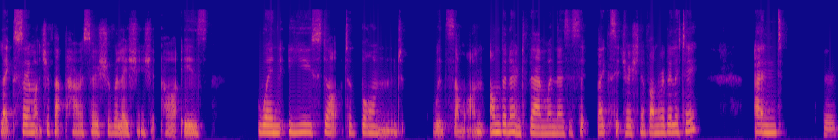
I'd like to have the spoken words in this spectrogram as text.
like so much of that parasocial relationship part is when you start to bond with someone, unbeknown to them, when there's a like situation of vulnerability. And mm.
